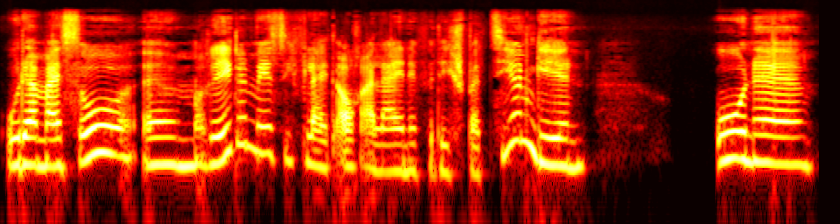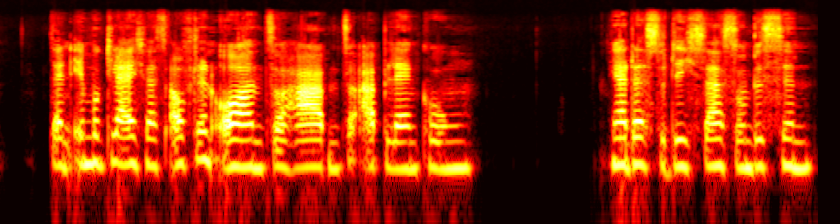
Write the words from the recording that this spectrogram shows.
oder mal so ähm, regelmäßig vielleicht auch alleine für dich spazieren gehen, ohne dann immer gleich was auf den Ohren zu haben zur Ablenkung. Ja, dass du dich da so ein bisschen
